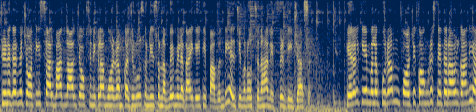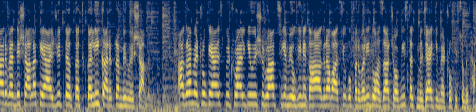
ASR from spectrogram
श्रीनगर में चौतीस साल बाद लाल चौक से निकला मुहर्रम का जुलूस 1990 में लगाई गई थी पाबंदी। एलजी मनोज सिन्हा ने फिर दी इजाज़त। केरल के मलप्पुरम पहुँचे कांग्रेस नेता राहुल गांधी। आर्य वैद्यशाला के आयोजित कथकली कार्यक्रम में हुए शामिल। आगरा मेट्रो के हाई ट्रायल की हुई शुरुआत, सीएम योगी ने कहा आगरा वासियों को फरवरी 2024 तक मिल जाएगी मेट्रो की सुविधा।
